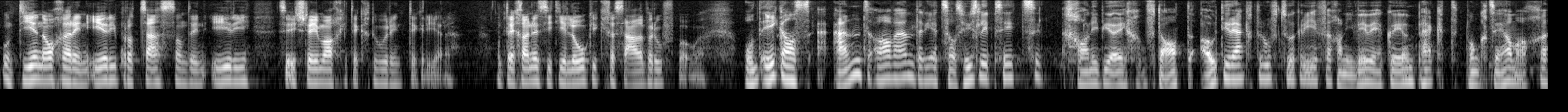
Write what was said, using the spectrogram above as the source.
und die nachher in ihre Prozesse und in ihre Systemarchitektur integrieren. Und dann können sie die Logiken selber aufbauen. Und ich als Endanwender, jetzt als Häuslebesitzer, kann ich bei euch auf Daten auch direkt darauf zugreifen, kann ich www.geoimpact.ch machen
